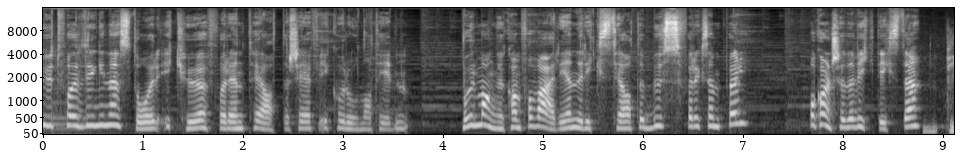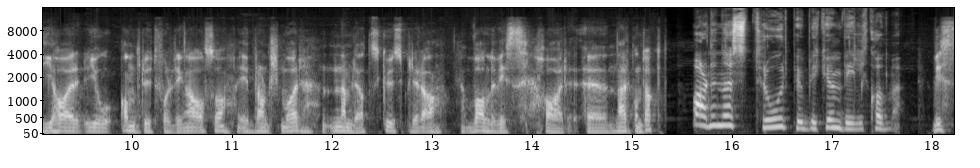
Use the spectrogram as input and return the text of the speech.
Utfordringene står i kø for en teatersjef i koronatiden. Hvor mange kan få være i en riksteaterbuss f.eks.? Og kanskje det viktigste Vi har jo andre utfordringer også i bransjen vår, nemlig at skuespillere vanligvis har eh, nærkontakt. Arne Nøst tror publikum vil komme. Hvis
